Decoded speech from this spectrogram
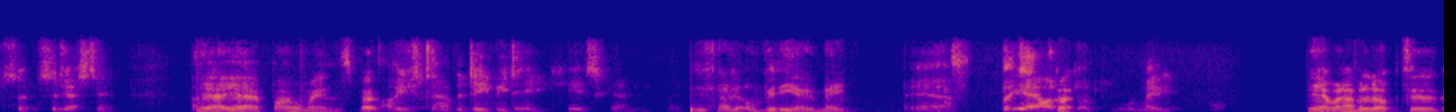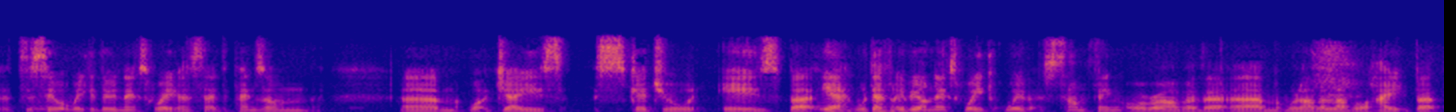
su- suggesting. Um, Yeah, yeah, by all means. But I used to have the DVD years ago. you had it on video, mate. Yeah, but yeah, I, But- I, maybe. Yeah, we'll have a look to to see what we could do next week. I say it depends on um, what Jay's schedule is. But yeah, we'll definitely be on next week with something or other that um, we'll either love or hate. But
